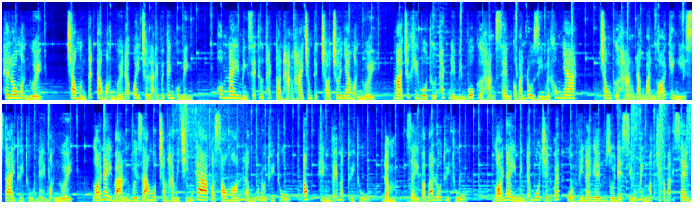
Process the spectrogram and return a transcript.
Hello mọi người, chào mừng tất cả mọi người đã quay trở lại với kênh của mình. Hôm nay mình sẽ thử thách toàn hạng 2 trong tiệc trò chơi nha mọi người. Mà trước khi vô thử thách để mình vô cửa hàng xem có bán đồ gì mới không nha. Trong cửa hàng đang bán gói kỳ nghỉ style thủy thủ nè mọi người. Gói này bán với giá 129k có 6 món là mũ nồi thủy thủ, tóc, hình vẽ mặt thủy thủ, đầm, giày và ba lô thủy thủ. Gói này mình đã mua trên web của Vinagame rồi để xíu mình mặc cho các bạn xem.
